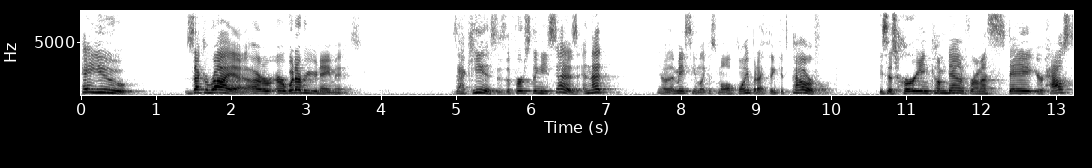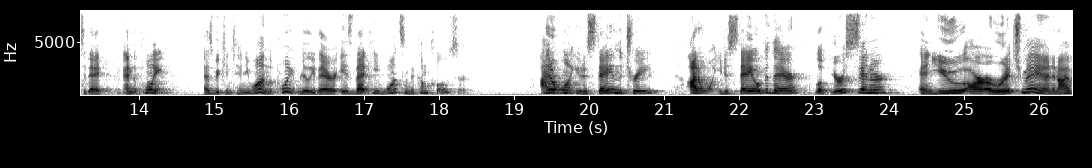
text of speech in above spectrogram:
hey, you Zechariah, or, or whatever your name is. Zacchaeus is the first thing he says. And that, you know, that may seem like a small point, but I think it's powerful. He says, Hurry and come down, for I must stay at your house today. And the point, as we continue on, the point really there is that he wants him to come closer. I don't want you to stay in the tree. I don't want you to stay over there. Look, you're a sinner and you are a rich man, and I,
